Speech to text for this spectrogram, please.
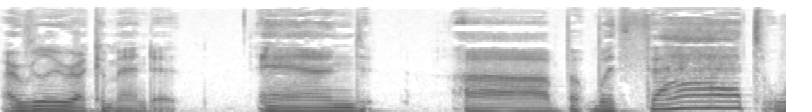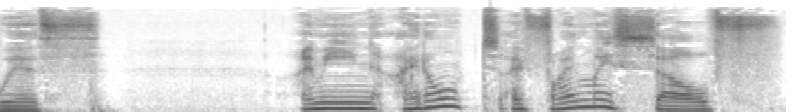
I really recommend it. And uh, but with that, with I mean, I don't. I find myself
